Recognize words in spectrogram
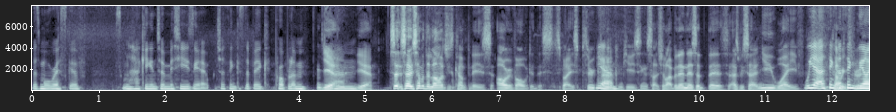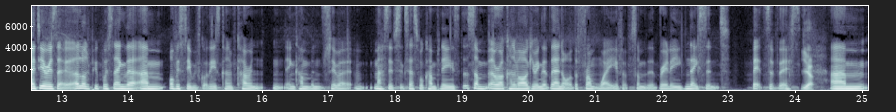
there's more risk of someone hacking into and misusing it, which I think is the big problem. Yeah, Um, yeah. So, so some of the largest companies are involved in this space through cloud Yeah. computing and such like. But then there's a there's as we say a new wave. Well, yeah, I think I think through. the idea is that a lot of people are saying that um, obviously we've got these kind of current incumbents who are massive successful companies. Some are kind of arguing that they're not at the front wave of some of the really nascent bits of this. Yeah, Um,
